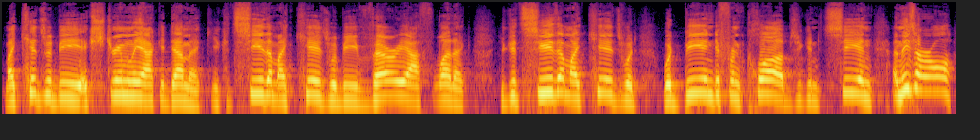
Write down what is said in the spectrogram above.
my kids would be extremely academic. You could see that my kids would be very athletic. You could see that my kids would, would be in different clubs. You can see, and, and these are all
